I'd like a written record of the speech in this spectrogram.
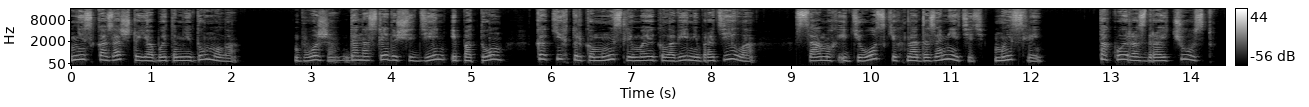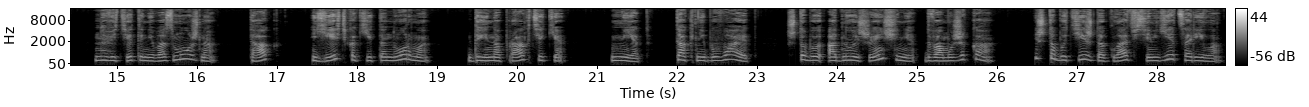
Не сказать, что я об этом не думала. Боже, да на следующий день и потом, каких только мыслей в моей голове не бродило. Самых идиотских, надо заметить, мыслей. Такой раздрай чувств. Но ведь это невозможно. Так? Есть какие-то нормы. Да и на практике. Нет, так не бывает, чтобы одной женщине два мужика. И чтобы тишь да гладь в семье царила.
